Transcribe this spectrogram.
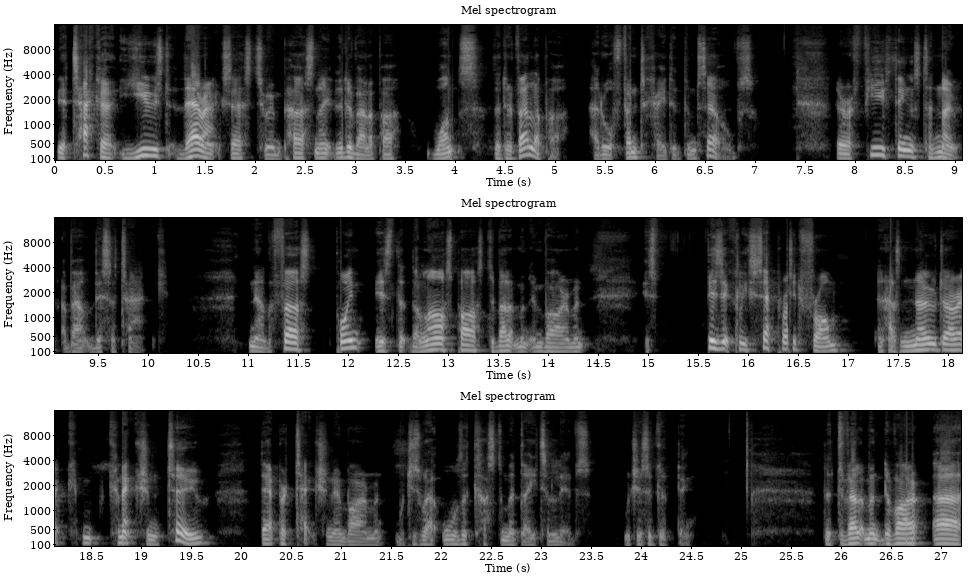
The attacker used their access to impersonate the developer once the developer had authenticated themselves. There are a few things to note about this attack. Now, the first point is that the LastPass development environment is physically separated from and has no direct connection to their protection environment, which is where all the customer data lives, which is a good thing. The development, devi- uh,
